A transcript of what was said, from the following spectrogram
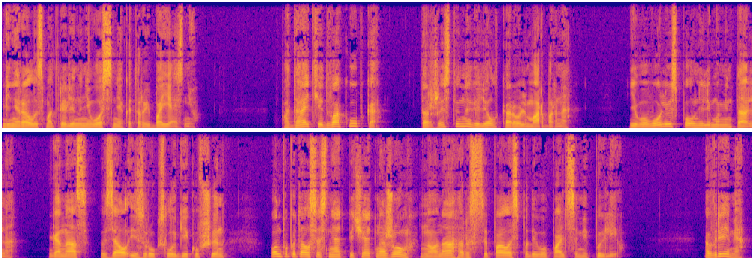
Генералы смотрели на него с некоторой боязнью. «Подайте два кубка», – торжественно велел король Марборна. Его волю исполнили моментально. Ганас взял из рук слуги кувшин – он попытался снять печать ножом, но она рассыпалась под его пальцами пылью. «Время», —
